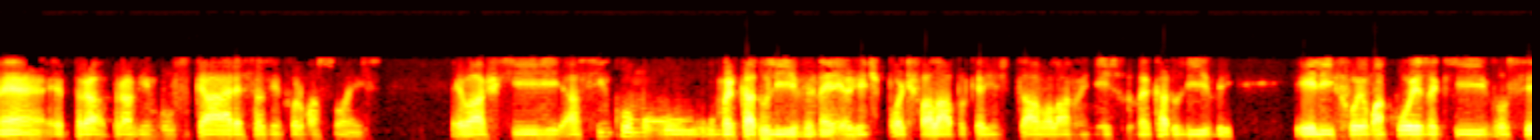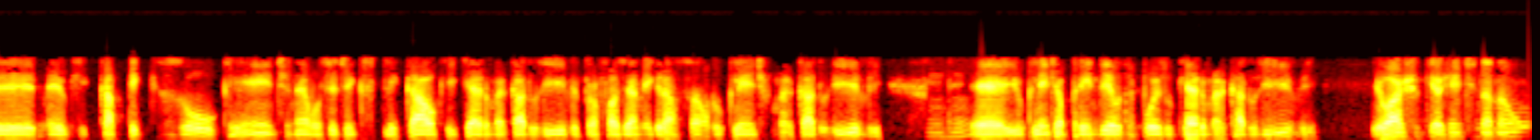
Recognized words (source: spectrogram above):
né, é para vir buscar essas informações. Eu acho que assim como o Mercado Livre, né, a gente pode falar porque a gente estava lá no início do Mercado Livre, ele foi uma coisa que você meio que catequizou o cliente, né? Você tinha que explicar o que era o Mercado Livre para fazer a migração do cliente para o Mercado Livre, uhum. é, e o cliente aprendeu depois o que era o Mercado Livre. Eu acho que a gente ainda não,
